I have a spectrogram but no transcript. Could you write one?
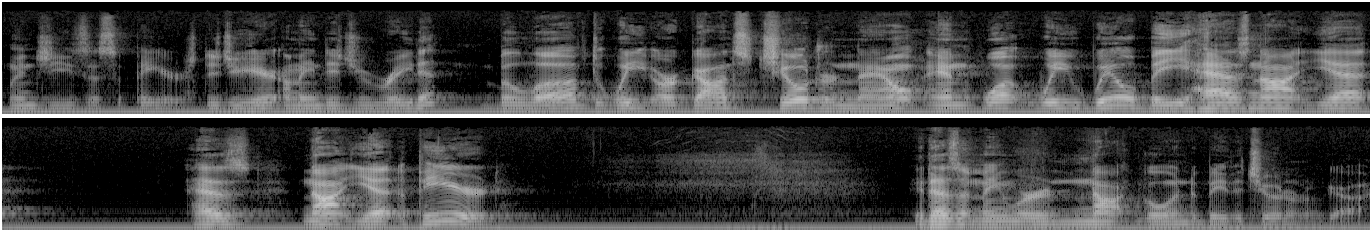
when Jesus appears. Did you hear? I mean, did you read it? Beloved, we are God's children now, and what we will be has not yet has not yet appeared. It doesn't mean we're not going to be the children of God.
